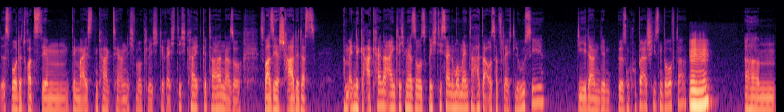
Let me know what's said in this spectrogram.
es wurde trotzdem den meisten Charakteren nicht wirklich Gerechtigkeit getan. Also es war sehr schade, dass am Ende gar keiner eigentlich mehr so richtig seine Momente hatte, außer vielleicht Lucy, die dann den bösen Cooper erschießen durfte. Mhm. Ähm,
